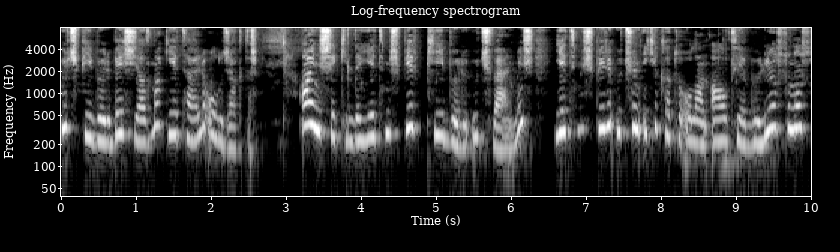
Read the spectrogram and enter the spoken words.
3 pi bölü 5 yazmak yeterli olacaktır. Aynı şekilde 71 pi bölü 3 vermiş. 71'i 3'ün 2 katı olan 6'ya bölüyorsunuz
